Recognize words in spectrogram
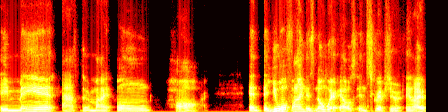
a man after my own heart. And, and you won't find this nowhere else in scripture. And I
